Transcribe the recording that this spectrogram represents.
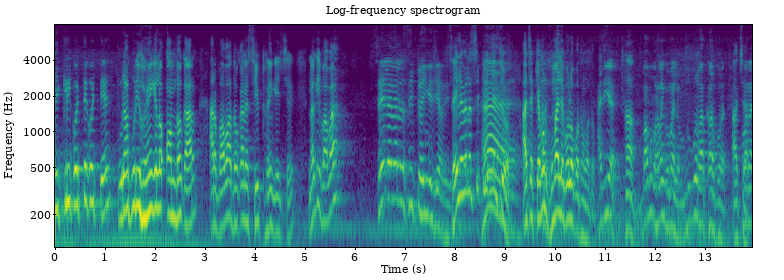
বিক্রি করতে করতে পুরাপুরি হয়ে গেল অন্ধকার, আর বাবা দোকানে শিফট হয়ে গেছে। নাকি বাবা? সেই লেভেলের শিফট হয়ে গেছি আমি। সেই লেভেলে শিফট হয়ে হ্যাঁ। গেছো? আচ্ছা কেমন ঘুমাইলে বলো প্রথমত আজকে? হ্যাঁ। বাবু ভালোই ঘুমাইলাম দুপুর ভাত খাওয়ার পরে। আচ্ছা। মানে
